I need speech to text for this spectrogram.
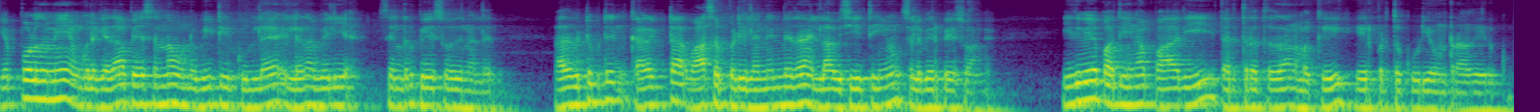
எப்பொழுதுமே உங்களுக்கு எதாவது பேசணுன்னா ஒன்று வீட்டிற்குள்ளே இல்லைன்னா வெளியே சென்று பேசுவது நல்லது. அதை விட்டுவிட்டு கரெக்டாக வாசப்படியில் நின்று தான் எல்லா விஷயத்தையும் சில பேர் பேசுவாங்க. இதுவே பார்த்தீங்கன்னா பாதி தரித்திரத்தை தான் நமக்கு ஏற்படுத்தக்கூடிய ஒன்றாக இருக்கும்.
